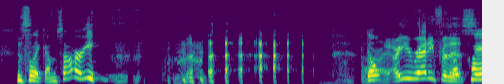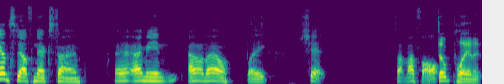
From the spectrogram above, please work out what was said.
it's like, I'm sorry. Don't- right. Are you ready for this? plan stuff next time. I, I mean, I don't know. Like, shit, it's not my fault. Don't plan it.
